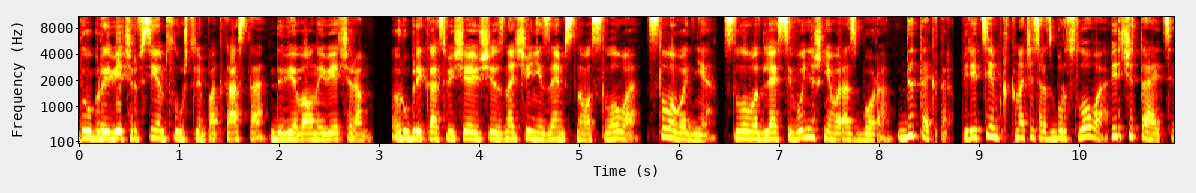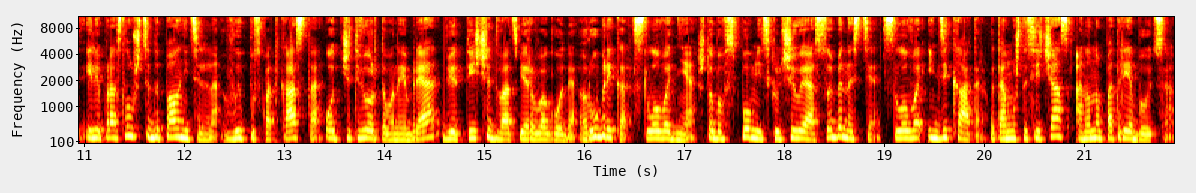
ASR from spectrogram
Добрый вечер всем слушателям подкаста «Две волны вечером». Рубрика, освещающая значение заимственного слова «Слово дня». Слово для сегодняшнего разбора – детектор. Перед тем, как начать разбор слова, перечитайте или прослушайте дополнительно выпуск подкаста от 4 ноября 2021 года. Рубрика «Слово дня», чтобы вспомнить ключевые особенности слова «индикатор», потому что сейчас оно нам потребуется.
